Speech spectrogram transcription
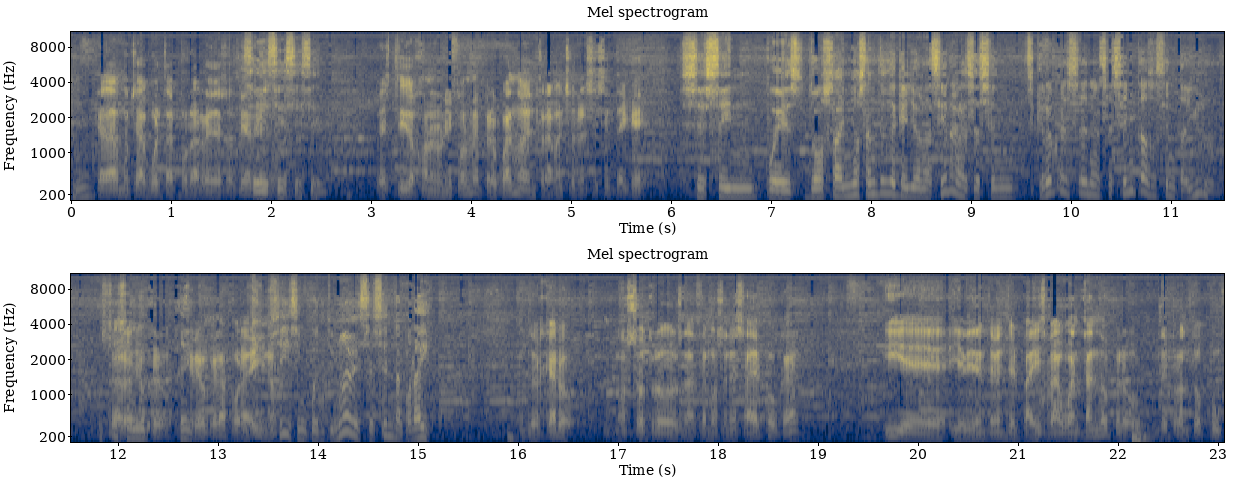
Mm. Que ha dado muchas vueltas por las redes sociales. Sí, sí, sí, sí. Vestido con el uniforme, pero ¿cuándo entra, macho, en el 60 y qué? pues dos años antes de que yo naciera, en el 60, creo que es en el 60 o 61. estoy seguro. Creo, que era por ahí, ¿no? Sí, 59, 60, por ahí. Entonces, claro, nosotros nacemos en esa época eh, y, evidentemente el país va aguantando, pero de pronto, puf,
